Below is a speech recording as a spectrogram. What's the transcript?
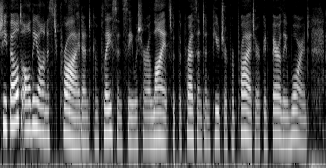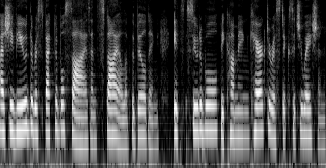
She felt all the honest pride and complacency which her alliance with the present and future proprietor could fairly warrant as she viewed the respectable size and style of the building, its suitable, becoming, characteristic situation,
